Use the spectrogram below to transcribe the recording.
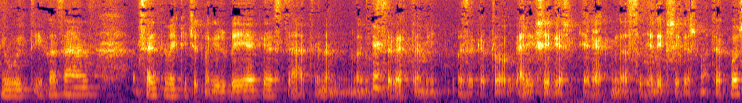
nyújt igazán. Szerintem egy kicsit meg is bélyegez, tehát én nem nagyon szeretem így ezeket a elégséges gyerek, mi az, hogy elégséges matekos.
